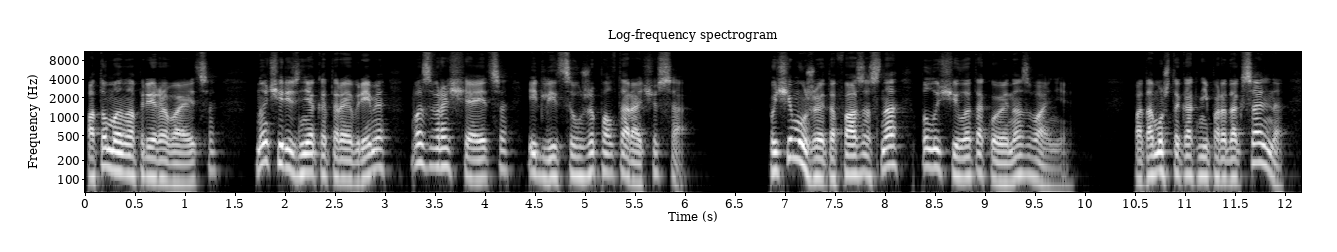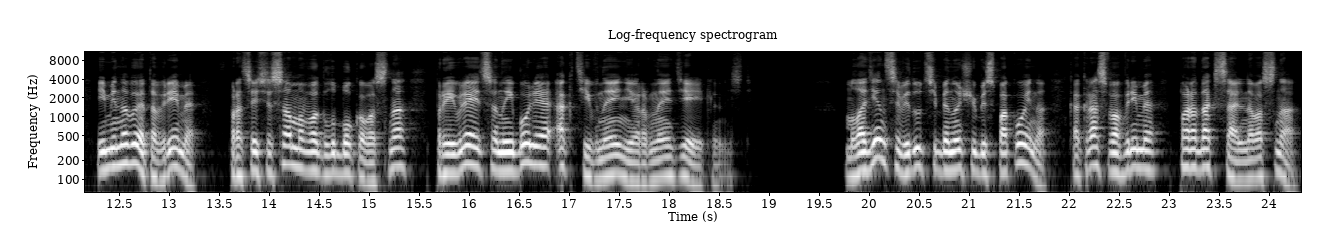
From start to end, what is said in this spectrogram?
потом она прерывается, но через некоторое время возвращается и длится уже полтора часа. Почему же эта фаза сна получила такое название? Потому что, как ни парадоксально, именно в это время в процессе самого глубокого сна проявляется наиболее активная нервная деятельность. Младенцы ведут себя ночью беспокойно как раз во время парадоксального сна.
